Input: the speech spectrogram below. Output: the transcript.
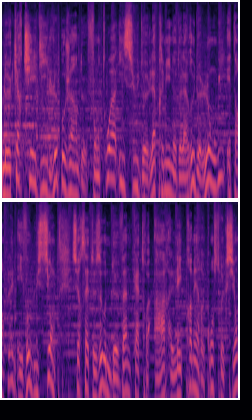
Le quartier dit Le Pogin de Fontois, issu de l'après-mine de la rue de Longwy, est en pleine évolution. Sur cette zone de 24 arts, les premières constructions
